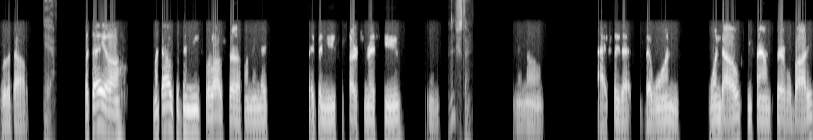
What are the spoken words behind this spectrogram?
with a dog. Yeah. But they uh my dogs have been used for a lot of stuff. I mean they they've been used for search and rescue and Interesting. and um, actually, that the one one dog he found several bodies.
